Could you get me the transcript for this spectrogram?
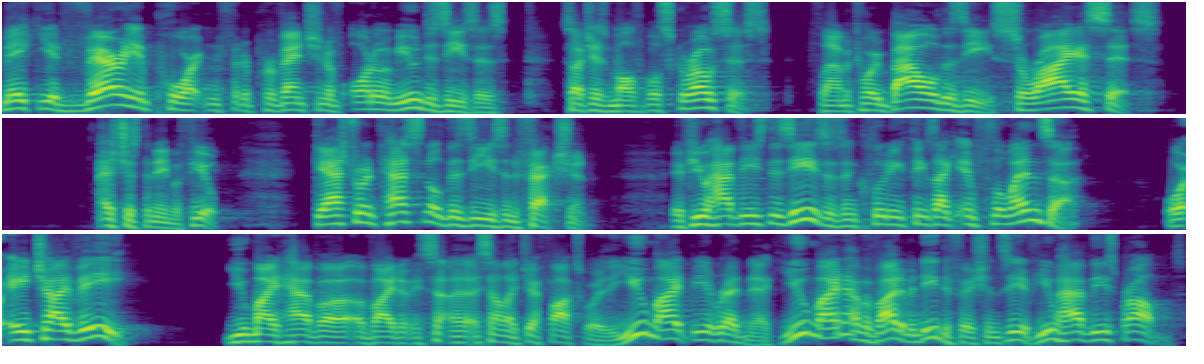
making it very important for the prevention of autoimmune diseases such as multiple sclerosis, inflammatory bowel disease, psoriasis. That's just to name a few. Gastrointestinal disease infection, if you have these diseases, including things like influenza or HIV, you might have a, a vitamin. I sound like Jeff Foxworthy. You might be a redneck. You might have a vitamin D deficiency if you have these problems.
